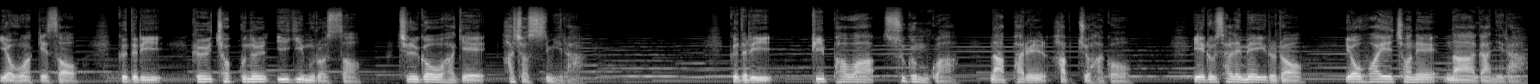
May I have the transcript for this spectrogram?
여호와께서 그들이 그 적군을 이김으로써 즐거워하게 하셨음이라. 그들이 비파와 수금과 나팔을 합주하고 예루살렘에 이르러 여호와의 전에 나아가니라.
